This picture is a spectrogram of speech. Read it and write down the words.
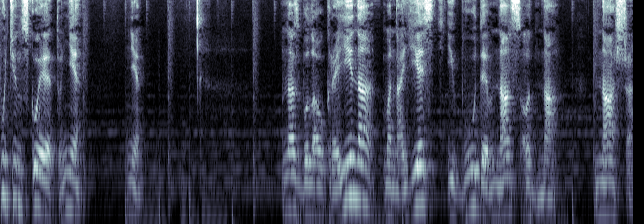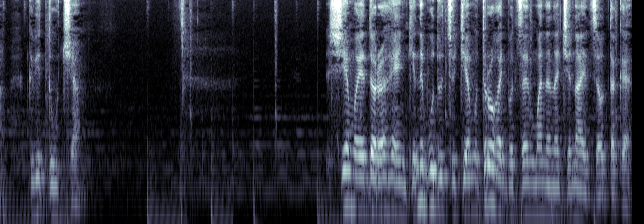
путінську ету. Ні, ні. У нас була Україна, вона є і буде в нас одна, наша квітуча. Ще, мої дорогенькі, не буду цю тему трогати, бо це в мене починається отаке.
